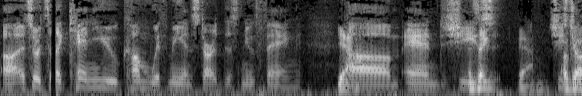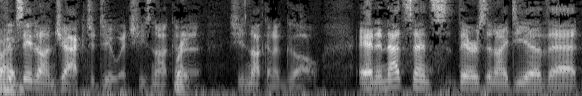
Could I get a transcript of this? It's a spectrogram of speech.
Uh, and so it's like, can you come with me and start this new thing? Yeah. Um, and she's like- yeah. she's Oh, too ahead. fixated on Jack to do it. She's not gonna. Right. She's not gonna go. And in that sense, there's an idea that,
